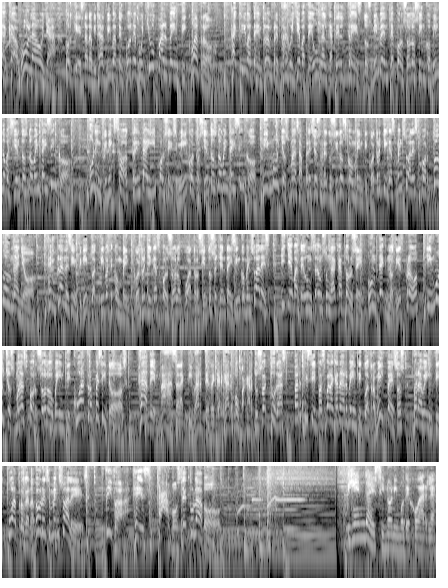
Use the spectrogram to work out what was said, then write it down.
Acabó la olla, porque esta Navidad Viva te pone Buchupa al 24. Actívate en plan prepago y llévate un Alcatel 3 2020 por solo 5,995. Un Infinix Hot 30i por 6,495. Y muchos más a precios reducidos con 24 gigas mensuales por todo un año. En planes infinito, actívate con 24 gigas por solo 485 mensuales. Y llévate un Samsung A14, un Tecno 10 Pro y muchos más por solo 24 pesitos. Además, al activarte, recargar o pagar tus facturas, participas para ganar 24 mil pesos para 24 ganadores mensuales. ¡Viva! ¡Estamos de tu lado! Tienda es sinónimo de Joarla.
